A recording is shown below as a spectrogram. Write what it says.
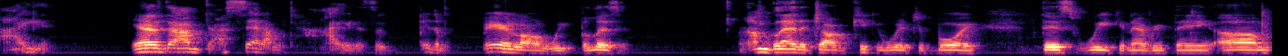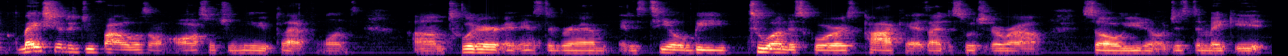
tired. Yeah, I, I said I'm tired. It's a been a very long week, but listen, I'm glad that y'all can kick it with your boy this week and everything. Um, make sure that you follow us on all social media platforms. Um, Twitter and Instagram, it is TOB two underscores podcast. I had to switch it around. So, you know, just to make it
